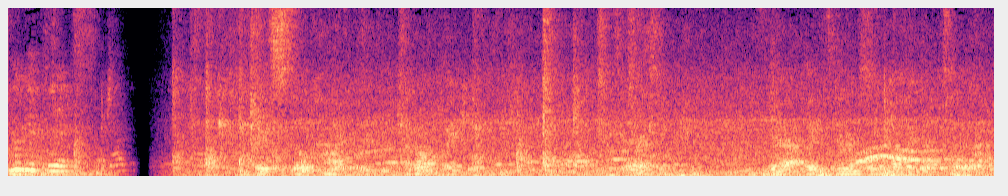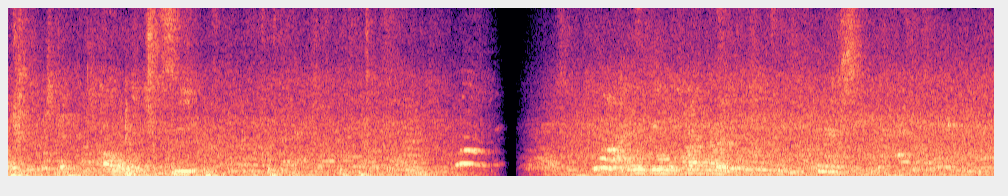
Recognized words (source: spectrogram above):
Look at this. It's still kind of creepy. I don't like it. It's interesting. Yeah, like it's interesting how they went to oh see. That's the level of person he was. He was, he was a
